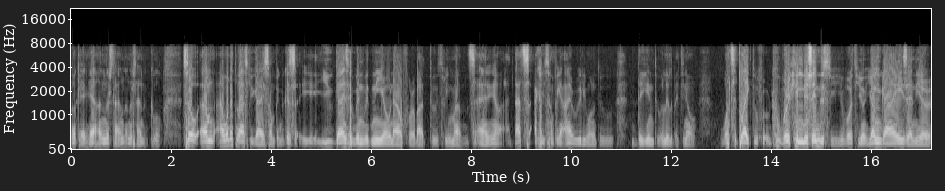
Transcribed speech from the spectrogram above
Okay, yeah, understand, understand. Cool. So um, I wanted to ask you guys something because you guys have been with Neo now for about two, three months, and you know that's actually something I really wanted to dig into a little bit. You know, what's it like to, to work in this industry? You're both young guys and you're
